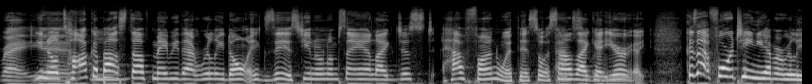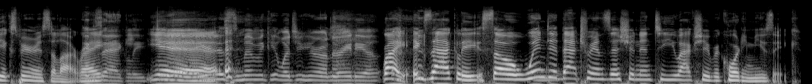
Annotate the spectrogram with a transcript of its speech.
Right, You know, yeah. talk about stuff maybe that really don't exist. You know what I'm saying? Like just have fun with it. So it sounds like at your because at 14 you haven't really experienced a lot, right? Exactly. Yeah. You're just mimicking what you hear on the radio. right. Exactly. So when did that transition into you actually recording music?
